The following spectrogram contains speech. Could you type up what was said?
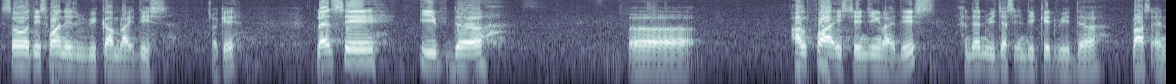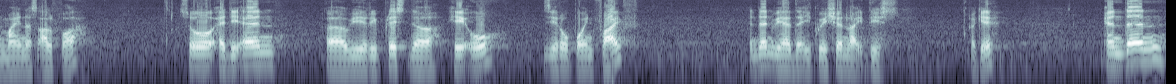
so this one is become like this, okay. Let's say if the uh, alpha is changing like this, and then we just indicate with the plus and minus alpha. So at the end, uh, we replace the AO 0.5, and then we have the equation like this, okay. And then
